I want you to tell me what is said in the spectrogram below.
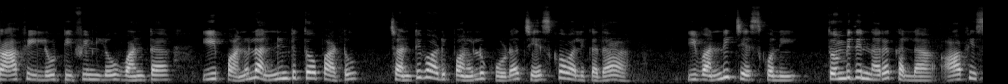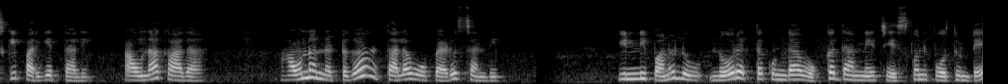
కాఫీలు టిఫిన్లు వంట ఈ పనులన్నింటితో పాటు చంటివాడి పనులు కూడా చేసుకోవాలి కదా? ఇవన్నీ చేసుకొని తొమ్మిదిన్నర కల్లా ఆఫీస్కి పరిగెత్తాలి. అవునా కాదా? అవునన్నట్టుగా తల ఊపాడు సందీప్. ఇన్ని పనులు నోరెత్తకుండా ఒక్కదాన్నే చేసుకొని పోతుంటే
